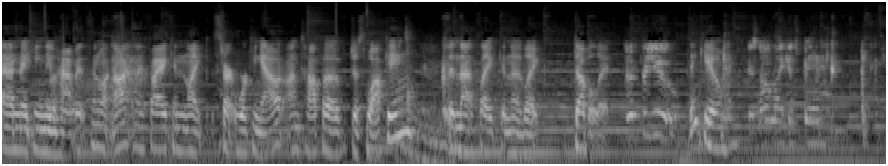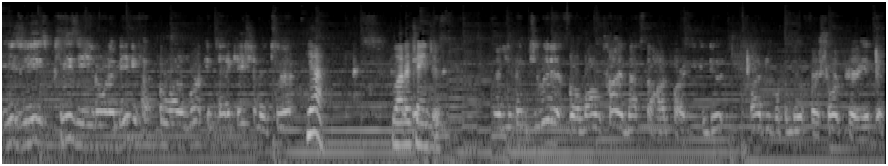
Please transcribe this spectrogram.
and making new habits and whatnot. And if I can like start working out on top of just walking, then that's like gonna like double it. Good for you. Thank you. It's not like it's been easy peasy. You know what I mean? You've had to put a lot of work and dedication into it. Yeah, a lot of changes. And you've been doing it for a long time. That's the hard part. You can do it. A lot of people can do it for a short period, but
